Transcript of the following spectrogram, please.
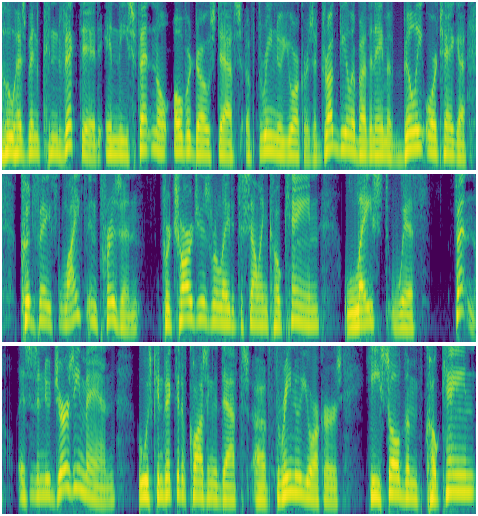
who has been convicted in these fentanyl overdose deaths of three New Yorkers. A drug dealer by the name of Billy Ortega could face life in prison for charges related to selling cocaine laced with fentanyl. This is a New Jersey man who was convicted of causing the deaths of three New Yorkers. He sold them cocaine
